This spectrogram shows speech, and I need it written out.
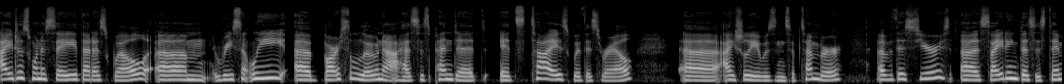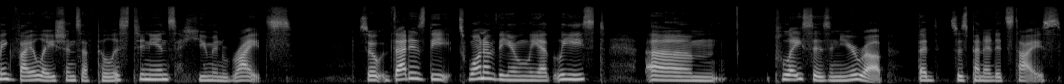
I just want to say that as well. Um, recently, uh, Barcelona has suspended its ties with Israel. Uh, actually, it was in September of this year, uh, citing the systemic violations of Palestinians' human rights. So that is the it's one of the only, at least, um, places in Europe that suspended its ties.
